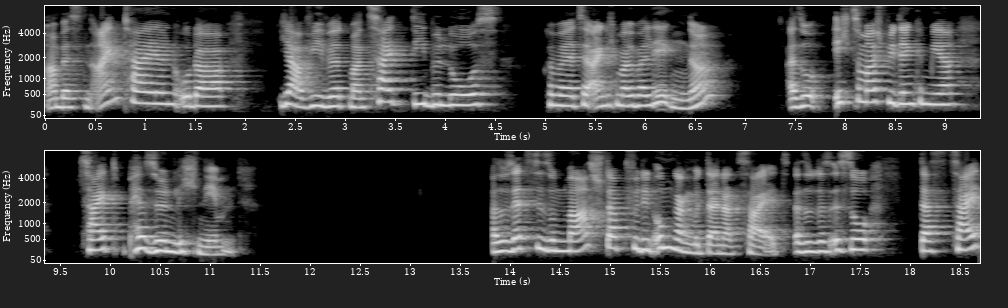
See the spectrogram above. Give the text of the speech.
am besten einteilen oder ja, wie wird man Zeitdiebe los? Können wir jetzt ja eigentlich mal überlegen, ne? Also ich zum Beispiel denke mir, Zeit persönlich nehmen. Also setz dir so einen Maßstab für den Umgang mit deiner Zeit. Also das ist so, das Zeit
